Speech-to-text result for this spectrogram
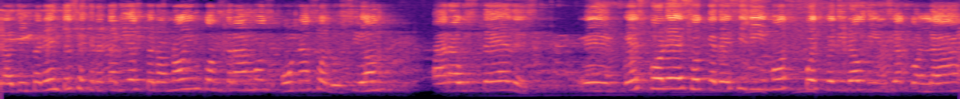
las diferentes secretarías, pero no encontramos una solución para ustedes. Eh, es por eso que decidimos pues pedir audiencia con la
